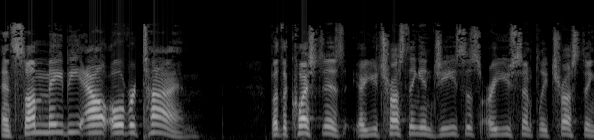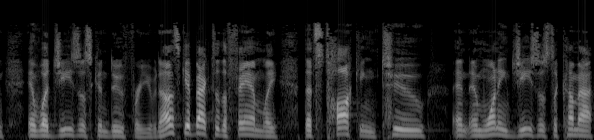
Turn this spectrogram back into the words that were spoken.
and some may be out over time. But the question is are you trusting in Jesus, or are you simply trusting in what Jesus can do for you? Now let's get back to the family that's talking to and, and wanting Jesus to come out.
